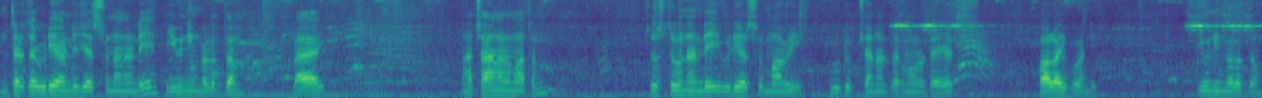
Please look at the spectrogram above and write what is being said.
ఇంతటితో వీడియో అండి చేస్తున్నానండి. ఈవినింగ్ కలుద్దాం. బాయ్. మా ఛానల్ మాత్రం చూస్తూ ఉండండి. వీడియోస్ మావి YouTube channel Dharmavaram tigers follow అయిపోండి. ఈవినింగ్ కలుద్దాం.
